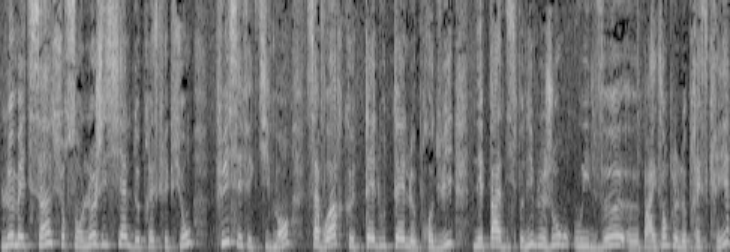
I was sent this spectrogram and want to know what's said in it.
le médecin, sur son logiciel de prescription, puisse effectivement savoir que tel ou tel produit n'est pas disponible le jour où il veut, euh, par exemple, le prescrire.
